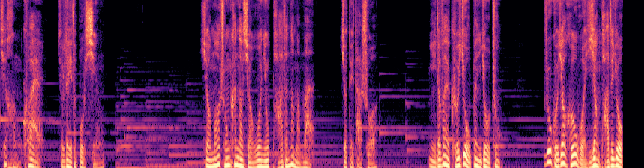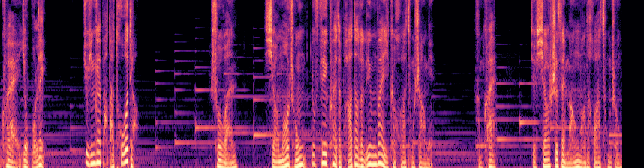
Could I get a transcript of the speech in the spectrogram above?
且很快就累得不行。小毛虫看到小蜗牛爬得那么慢，就对他说：“你的外壳又笨又重，如果要和我一样爬得又快又不累，就应该把它脱掉。”说完，小毛虫又飞快地爬到了另外一棵花丛上面。很快，就消失在茫茫的花丛中。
